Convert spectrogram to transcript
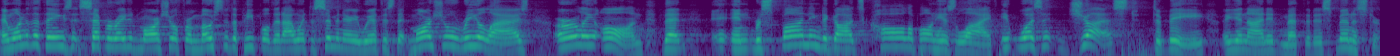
And one of the things that separated Marshall from most of the people that I went to seminary with is that Marshall realized early on that in responding to God's call upon his life, it wasn't just to be a United Methodist minister.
